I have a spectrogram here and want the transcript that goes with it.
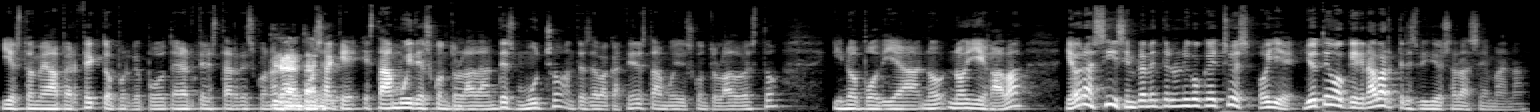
Y esto me va perfecto porque puedo tener tres tardes con alguien, cosa que estaba muy descontrolada antes, mucho, antes de vacaciones estaba muy descontrolado esto y no podía, no, no llegaba. Y ahora sí, simplemente lo único que he hecho es, oye, yo tengo que grabar tres vídeos a la semana.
